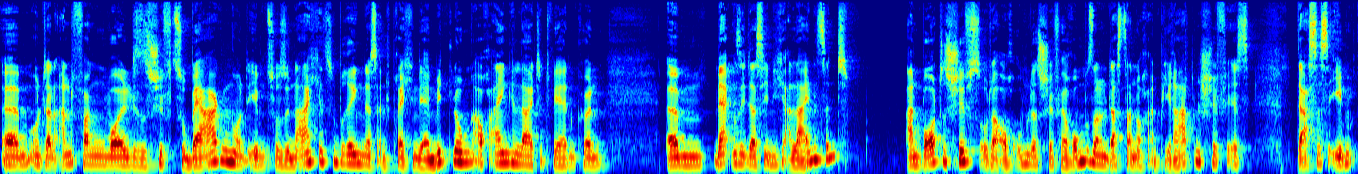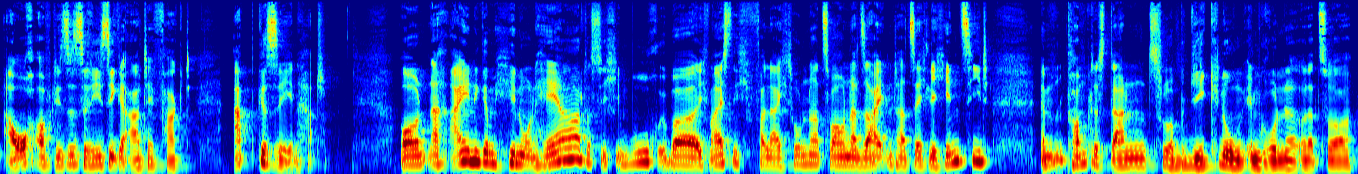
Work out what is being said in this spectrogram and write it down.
ähm, und dann anfangen wollen, dieses Schiff zu bergen und eben zur Synarche zu bringen, dass entsprechende Ermittlungen auch eingeleitet werden können, ähm, merken sie, dass sie nicht alleine sind an Bord des Schiffs oder auch um das Schiff herum, sondern dass da noch ein Piratenschiff ist, das es eben auch auf dieses riesige Artefakt abgesehen hat. Und nach einigem Hin und Her, das sich im Buch über, ich weiß nicht, vielleicht 100, 200 Seiten tatsächlich hinzieht, ähm, kommt es dann zur Begegnung im Grunde oder zur,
